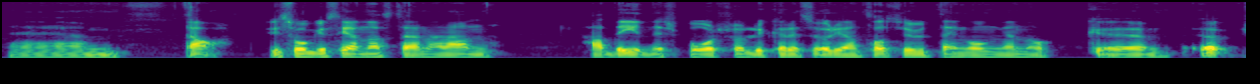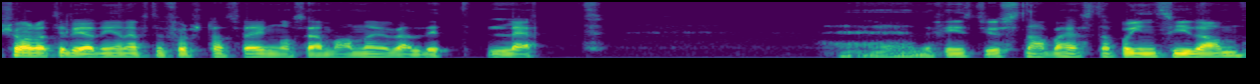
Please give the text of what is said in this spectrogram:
Eh, ja, vi såg ju senast där när han hade innerspår så lyckades Örjan ta sig ut den gången och eh, köra till ledningen efter första sväng och sen vann han ju väldigt lätt. Eh, det finns ju snabba hästar på insidan.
